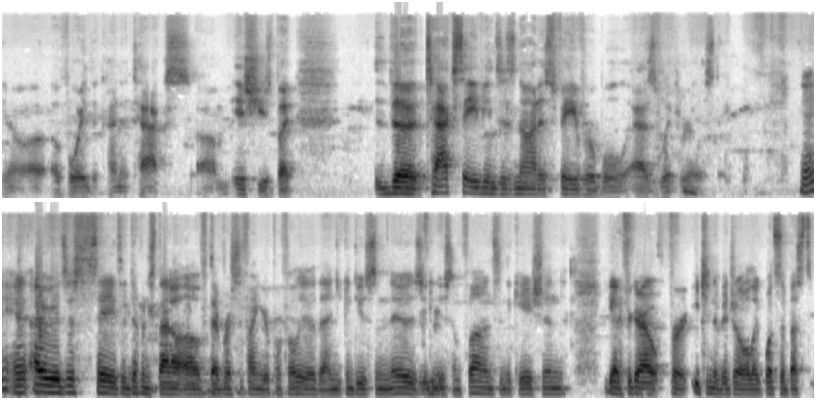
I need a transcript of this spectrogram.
you know, avoid the kind of tax um, issues. But the tax savings is not as favorable as with real estate. Yeah, and I would just say it's a different style of diversifying your portfolio. Then you can do some notes, you can do mm-hmm. some funds, syndication. You got to figure out for each individual like what's the best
